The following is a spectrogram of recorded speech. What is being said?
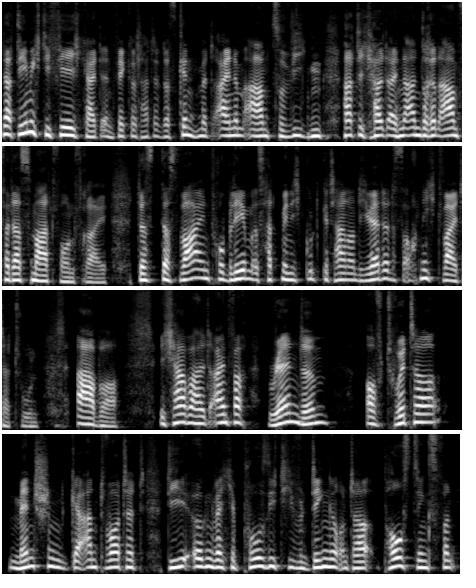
nachdem ich die Fähigkeit entwickelt hatte, das Kind mit einem Arm zu wiegen, hatte ich halt einen anderen Arm für das Smartphone frei. Das, das war ein Problem, es hat mir nicht gut getan und ich werde das auch nicht weiter tun. Aber ich habe halt einfach random auf Twitter Menschen geantwortet, die irgendwelche positiven Dinge unter Postings von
